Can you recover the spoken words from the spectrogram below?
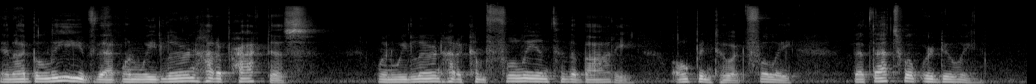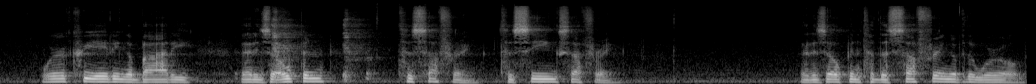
And I believe that when we learn how to practice, when we learn how to come fully into the body, open to it fully, that that's what we're doing. We're creating a body that is open to suffering, to seeing suffering, that is open to the suffering of the world,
